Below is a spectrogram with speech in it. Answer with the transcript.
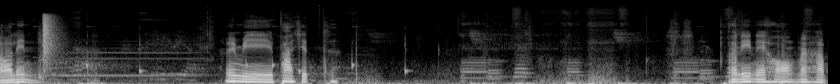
ล้อเล่น ไม่มีผ้าเช็ด อันนี้ในห้องนะครับ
